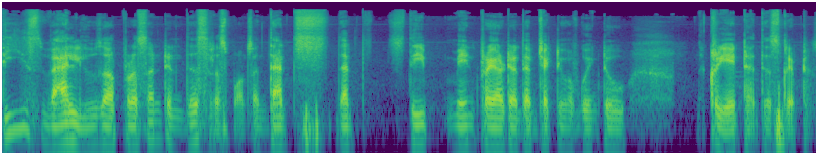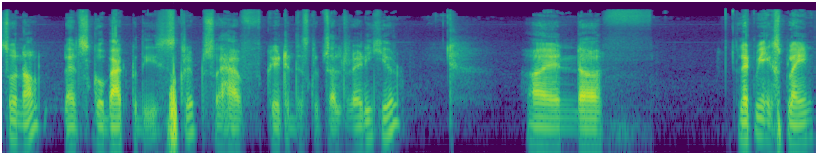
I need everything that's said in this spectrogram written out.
these values are present in this response and that's that's the main priority or the objective of going to create this script. So now let's go back to the script. So I have created the scripts already here and uh, let me explain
